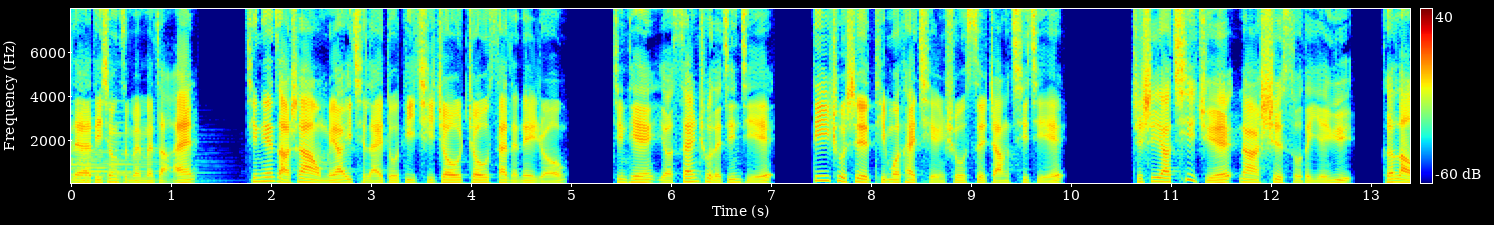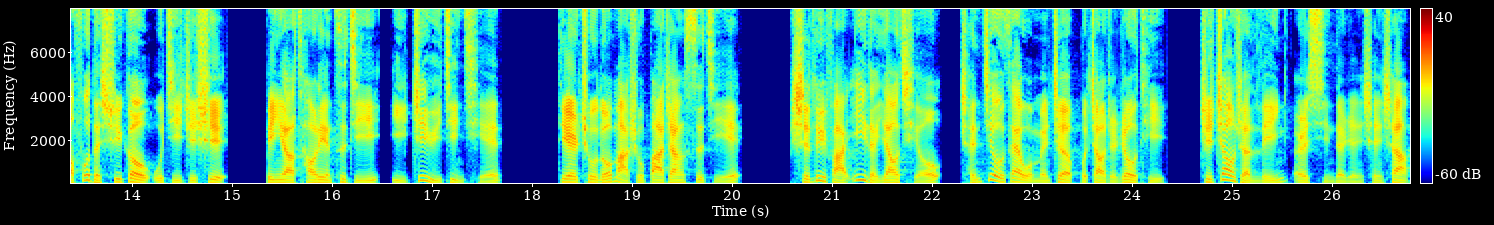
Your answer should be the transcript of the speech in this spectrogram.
的弟兄姊妹们，早安！今天早上我们要一起来读第七周周三的内容。今天有三处的经节，第一处是提摩太前书四章七节，只是要弃绝那世俗的言语和老妇的虚构无稽之事，并要操练自己，以至于敬虔。第二处罗马书八章四节，使律法义的要求成就在我们这不照着肉体，只照着灵而行的人身上。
